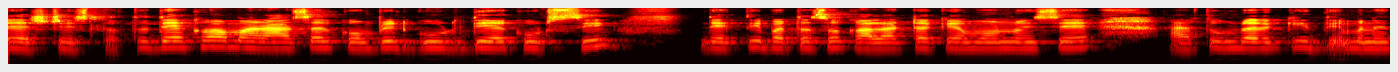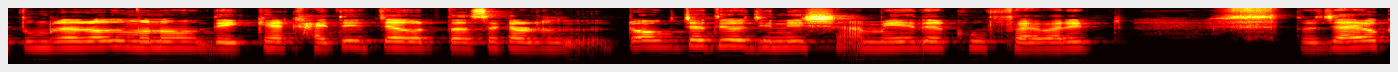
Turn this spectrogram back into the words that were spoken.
টেস্ট হয়েছিল। তো দেখো, আমার আচার কমপ্লিট গুড় দিয়ে করছি। দেখতেই পারতেছো কালারটা কেমন হয়েছে আর তোমরা কি মানে তোমরাও মনে দেখে খাইতে ইচ্ছা করতেছে, কারণ টক জাতীয় জিনিস মেয়েদের খুব ফেভারিট তো যাই হোক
